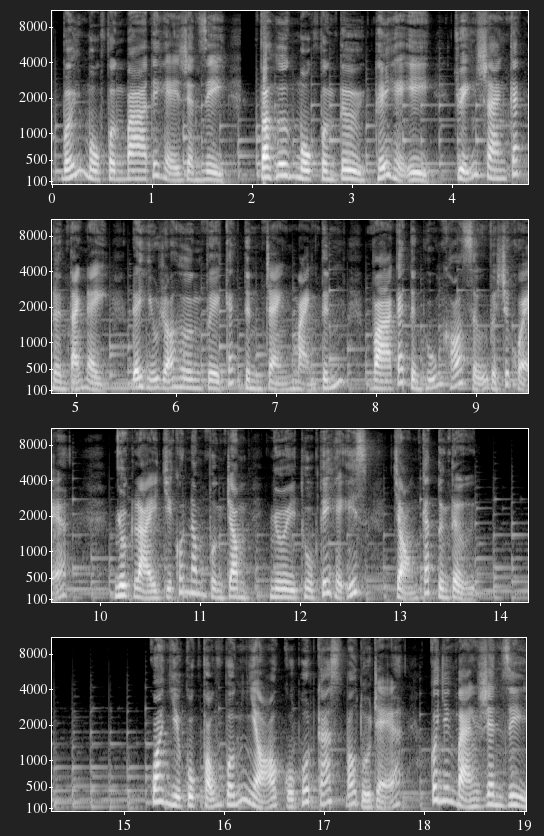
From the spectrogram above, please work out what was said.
với 1 phần 3 thế hệ Gen Z và hơn 1 phần 4 thế hệ Y chuyển sang các nền tảng này để hiểu rõ hơn về các tình trạng mạng tính và các tình huống khó xử về sức khỏe. Ngược lại, chỉ có 5% người thuộc thế hệ X chọn cách tương tự. Qua nhiều cuộc phỏng vấn nhỏ của podcast Báo Tuổi Trẻ, có những bạn Gen Z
